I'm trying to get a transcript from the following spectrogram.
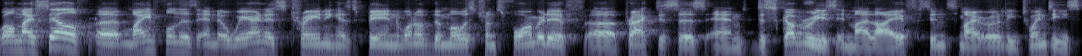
well, myself, uh, mindfulness and awareness training has been one of the most transformative uh, practices and discoveries in my life since my early 20s.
